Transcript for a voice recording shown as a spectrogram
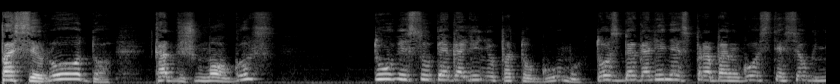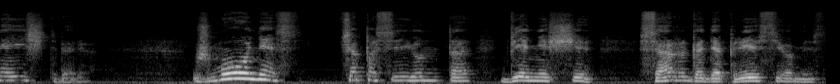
pasirodo, kad žmogus tų visų begalinių patogumų, tos begalinės prabangos tiesiog neištveria. Žmonės čia pasijunta vieniši, serga depresijomis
